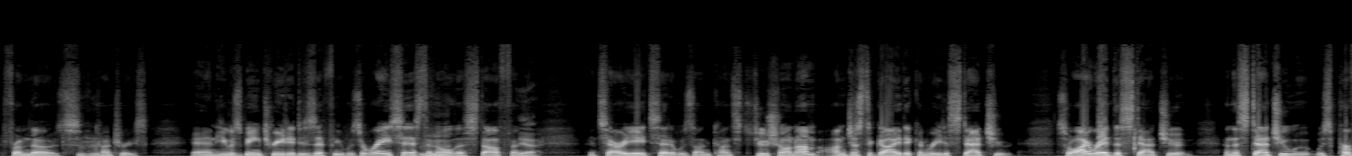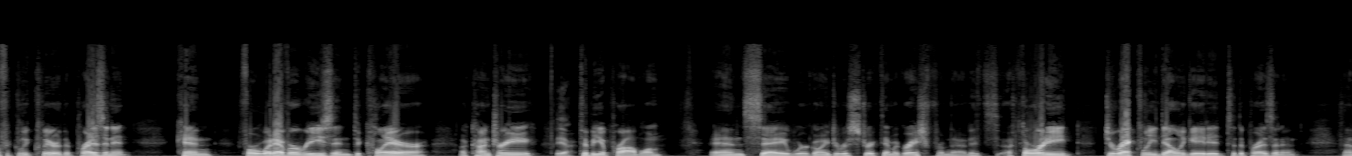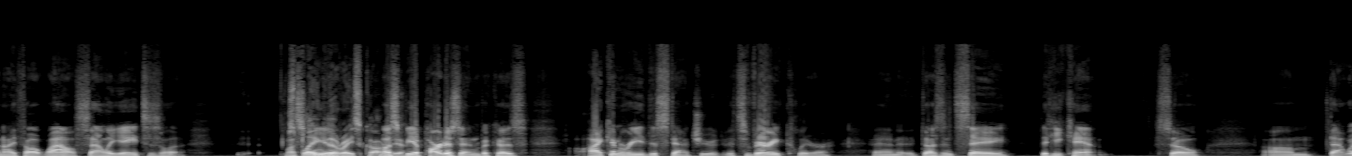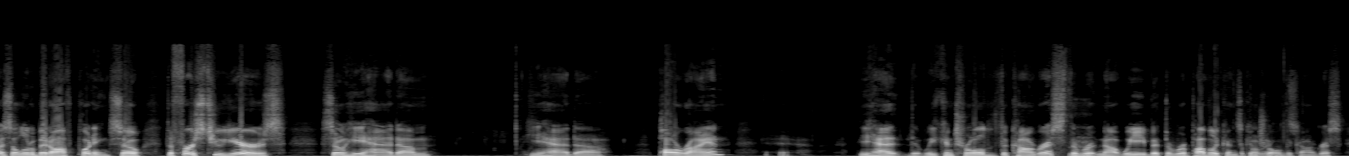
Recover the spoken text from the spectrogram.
from those countries. And he was being treated as if he was a racist and all this stuff. And, yeah and Sarah Yates said it was unconstitutional. And I'm I'm just a guy that can read a statute. So I read the statute, and the statute was perfectly clear. The president can, for whatever reason, declare a country Yeah. to be a problem and say we're going to restrict immigration from that. It's authority directly delegated to the president. And I thought, wow, Sally Yates is a must playing be the a, race card must yeah. be a partisan because I can read the statute. It's very clear, and it doesn't say that he can't. So um, that was a little bit off-putting. So the first two years, so he had um, he had uh, Paul Ryan. He had that we controlled the Congress. The re not we, but the Republicans, controlled the Congress,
